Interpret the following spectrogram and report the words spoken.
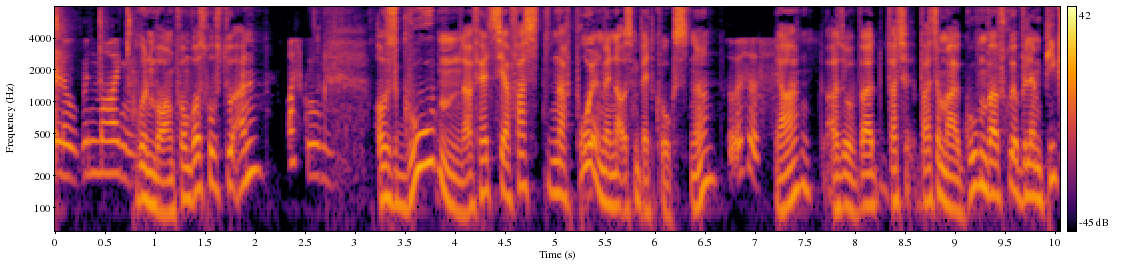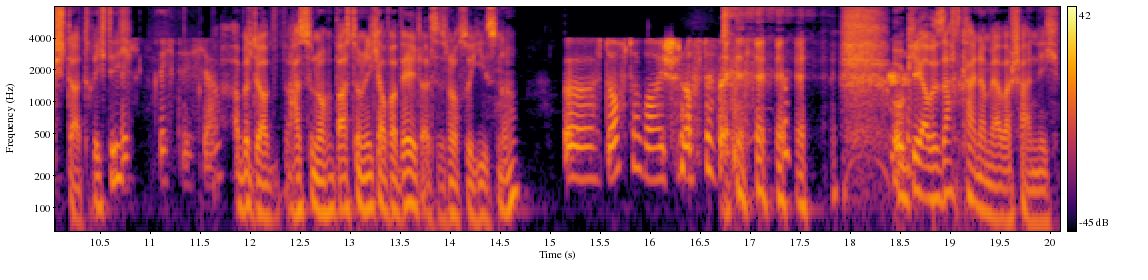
Hallo, guten Morgen. Guten Morgen. Von wo rufst du an? Aus Guben. Aus Guben. Da fällst du ja fast nach Polen, wenn du aus dem Bett guckst, ne? So ist es. Ja, also wa- was, warte mal, Guben war früher Wilhelm Pieck-Stadt, richtig? Echt, richtig, ja. Aber da hast du noch, warst du noch nicht auf der Welt, als es noch so hieß, ne? Äh, doch, da war ich schon auf der Welt. Okay, aber sagt keiner mehr wahrscheinlich.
